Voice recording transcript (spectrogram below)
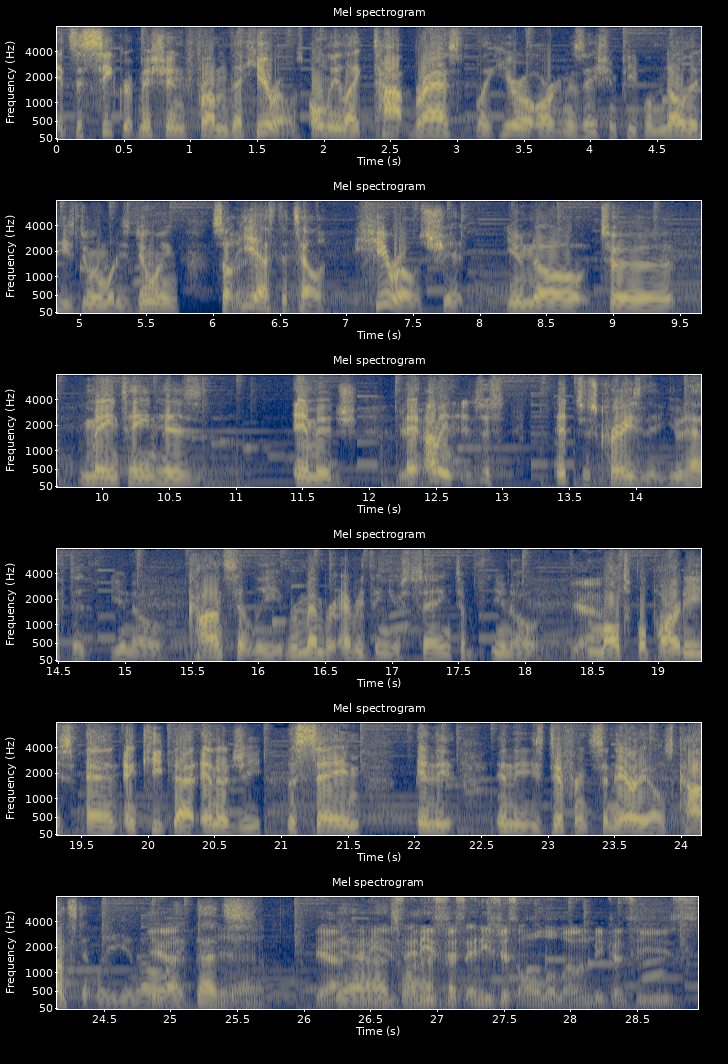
it's a secret mission from the heroes. Only like top brass, like hero organization people know that he's doing what he's doing. So he has to tell heroes shit, you know, to maintain his image. Yeah. And, I mean, it's just it's just crazy that you'd have to, you know, constantly remember everything you're saying to, you know, yeah. multiple parties and and keep that energy the same in the in these different scenarios constantly. You know, Yeah. like that's Yeah. Yeah, Yeah, and he's and he's just and he's just all alone because he's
